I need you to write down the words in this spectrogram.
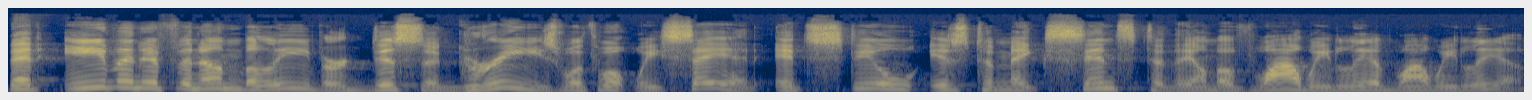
that even if an unbeliever disagrees with what we said, it still is to make sense to them of why we live why we live?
